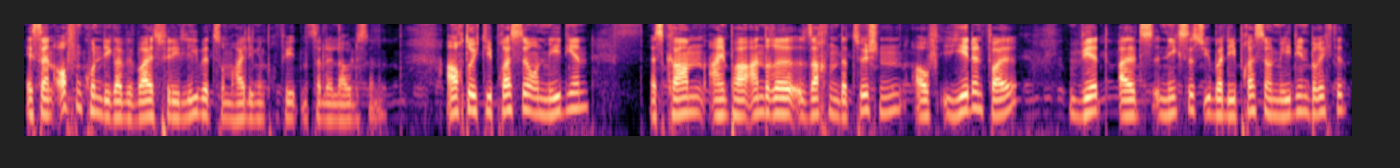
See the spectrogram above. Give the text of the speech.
ist ein offenkundiger Beweis für die Liebe zum heiligen Propheten. Auch durch die Presse und Medien. Es kamen ein paar andere Sachen dazwischen. Auf jeden Fall wird als nächstes über die Presse und Medien berichtet.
